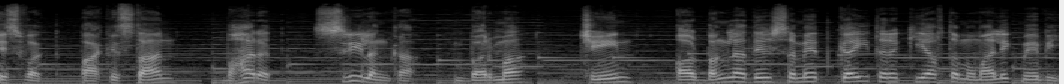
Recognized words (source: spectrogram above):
इस वक्त पाकिस्तान, भारत, श्रीलंका, बर्मा, चीन और बांग्लादेश समेत कई तरक्की याफ्ता ममालिक में भी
